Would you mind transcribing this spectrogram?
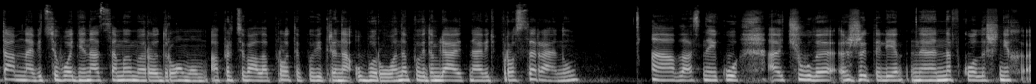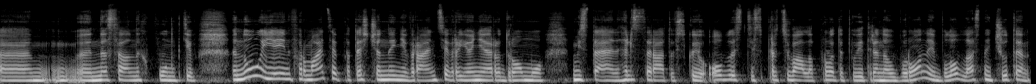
Там навіть сьогодні над самим аеродромом працювала протиповітряна оборона. Повідомляють навіть про сирену. Власне, яку чули жителі е, навколишніх е, е, населених пунктів. Ну є інформація про те, що нині вранці в районі аеродрому міста Енгельс Саратовської області спрацювала протиповітряна оборона і було власне чути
